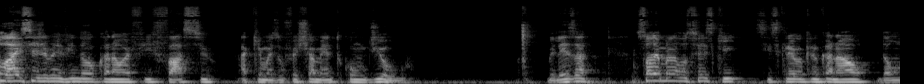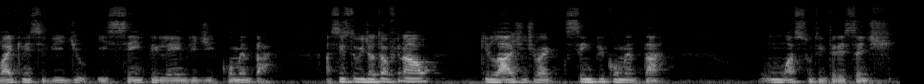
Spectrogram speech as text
Olá e seja bem-vindo ao canal FI Fácil. Aqui é mais um fechamento com o Diogo. Beleza? Só lembrando vocês que se inscrevam aqui no canal, dá um like nesse vídeo e sempre lembre de comentar. Assista o vídeo até o final, que lá a gente vai sempre comentar um assunto interessante,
